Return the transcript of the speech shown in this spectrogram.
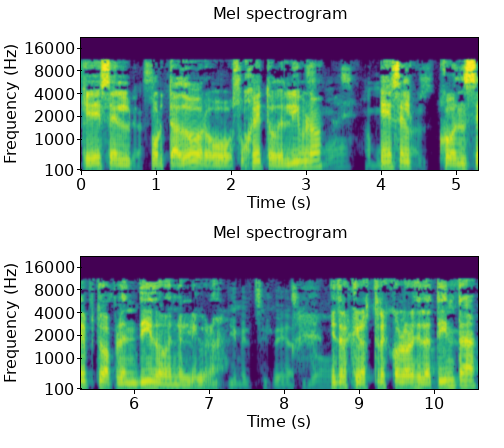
que es el portador o sujeto del libro, es el concepto aprendido en el libro. Mientras que los tres colores de la tinta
